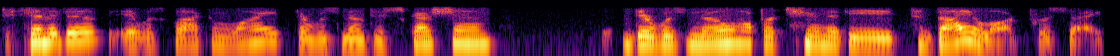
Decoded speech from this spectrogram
definitive. It was black and white. There was no discussion. There was no opportunity to dialogue per se.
